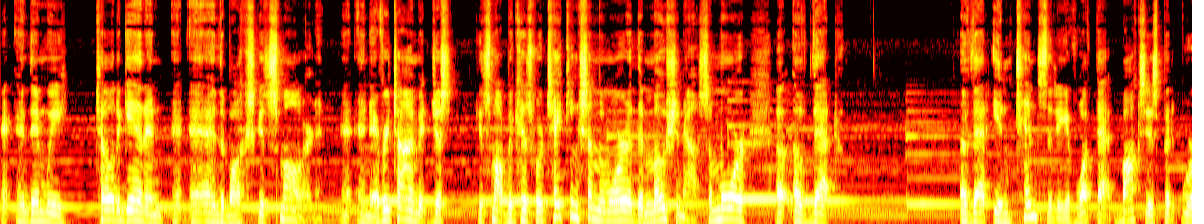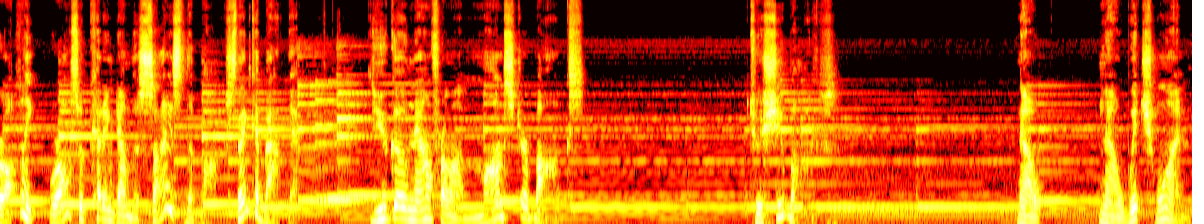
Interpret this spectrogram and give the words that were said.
And, and then we tell it again and, and the box gets smaller. And, and every time it just gets smaller because we're taking some more of the emotion out, some more uh, of that of that intensity of what that box is, but we're only we're also cutting down the size of the box. Think about that. You go now from a monster box to a shoebox. Now, now which one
